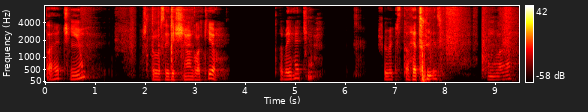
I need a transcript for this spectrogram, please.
Tá retinho. Acho que pra vocês deixar ângulo aqui, ó. Tá bem retinho. Deixa eu ver se tá reto mesmo. Vamos lá.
